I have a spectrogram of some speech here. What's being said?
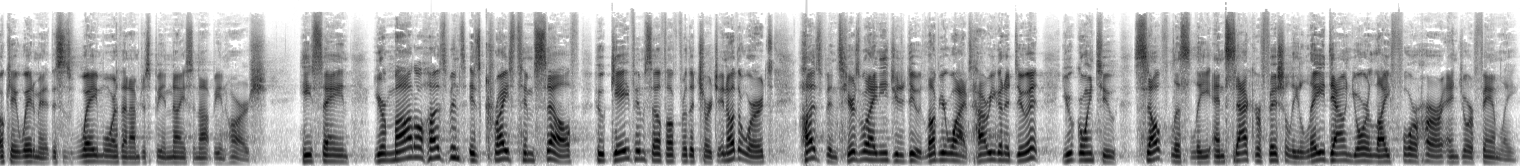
Okay, wait a minute. This is way more than I'm just being nice and not being harsh. He's saying, Your model husbands is Christ himself who gave himself up for the church. In other words, husbands, here's what I need you to do love your wives. How are you going to do it? You're going to selflessly and sacrificially lay down your life for her and your family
